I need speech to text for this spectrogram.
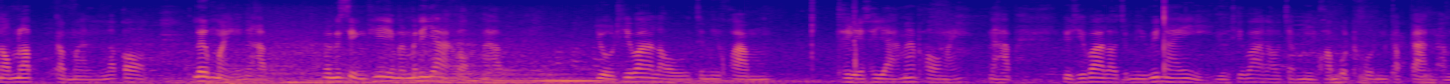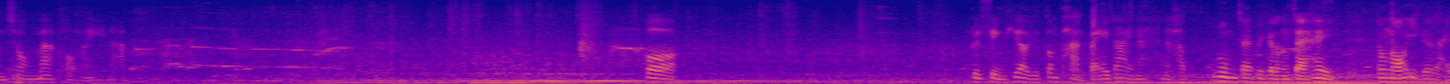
น้อมรับกับมันแล้วก็เริ่มใหม่นะครับ มันเป็นสิ่งที่มันไม่ได้ยากหรอกนะครับ อยู่ที่ว่าเราจะมีความทะเยอทะยานมากพอไหมนะครับ อยู่ที่ว่าเราจะมีวินัย อยู่ที่ว่าเราจะมีความอดทนกับการทำช่องมากพอไหมนะครับ ก็ เป็นสิ่งที่เราจะต้องผ่านไปให้ได้นะนะครับพี่ภูมิใจเป็นกำลังใจให้น้องๆอีกหลาย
